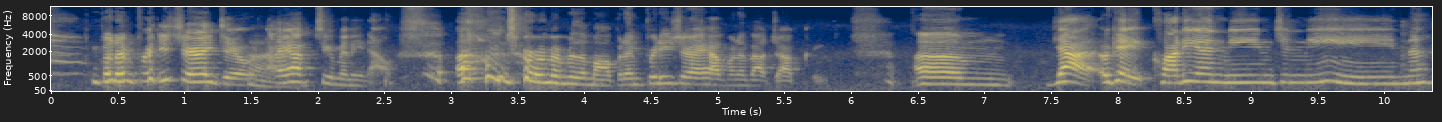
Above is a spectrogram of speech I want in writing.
but I'm pretty sure I do. Huh. I have too many now um, to remember them all. But I'm pretty sure I have one about job creep. Um, yeah. Okay. Claudia and me and Janine.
